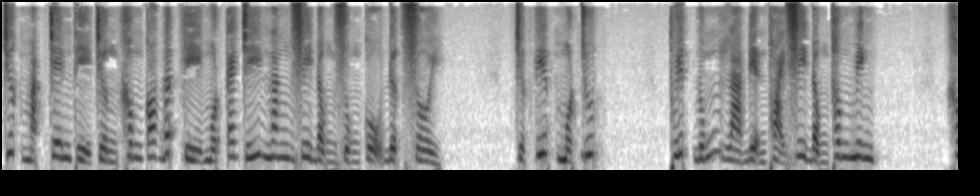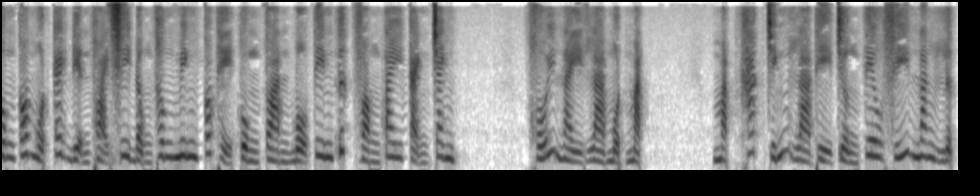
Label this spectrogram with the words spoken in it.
Trước mặt trên thị trường không có bất kỳ một cái trí năng di động dụng cụ được rồi. Trực tiếp một chút. Thuyết đúng là điện thoại di động thông minh. Không có một cái điện thoại di động thông minh có thể cùng toàn bộ tin tức vòng tay cạnh tranh. Khối này là một mặt. Mặt khác chính là thị trường tiêu phí năng lực.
